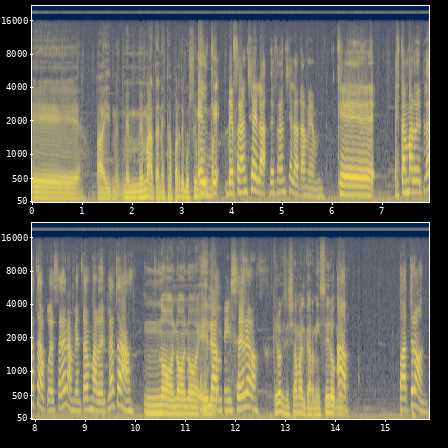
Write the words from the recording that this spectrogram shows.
Eh, ay, me, me- me mata en esta parte porque soy muy... El ma- que, de Franchella, de Franchella también. Que está en Mar del Plata, ¿puede ser? ¿Ambientado en Mar del Plata? No, no, no. ¿Un el- carnicero? creo que se llama El Carnicero. Ah, patrón,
